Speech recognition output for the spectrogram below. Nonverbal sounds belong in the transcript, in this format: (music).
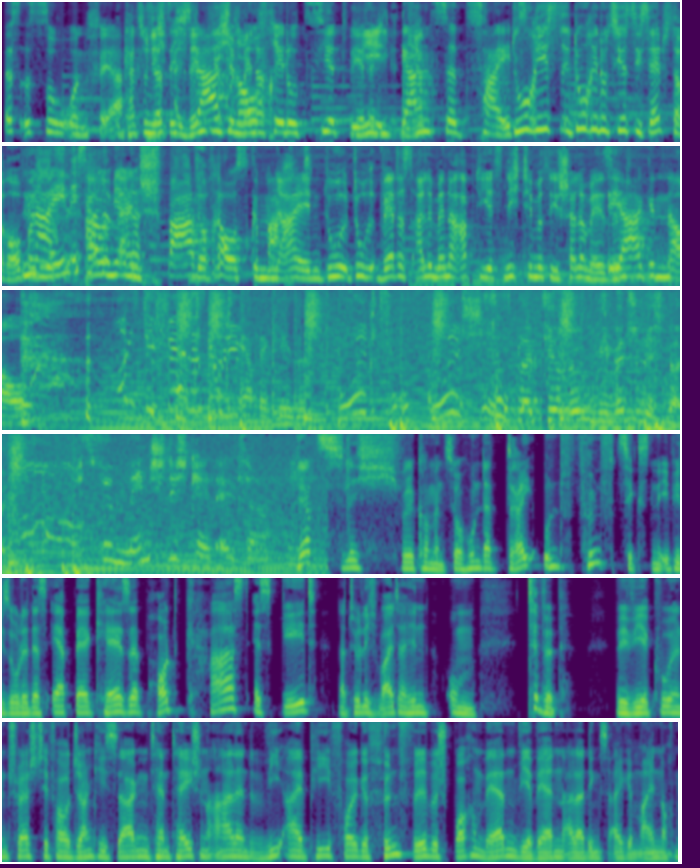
Es ist so unfair, Kannst du nicht dass ich sämtliche darauf Männer- reduziert wäre Nee, die ganze Zeit. Du, du reduzierst dich selbst darauf. weil du Nein, ich habe alle mir Männer- einen Spaß Doch, draus gemacht. Nein, du, du wertest alle Männer ab, die jetzt nicht Timothy Chalamet sind. Ja, genau. (laughs) Wo ist die Fairness geblieben? Erdbeerkäse. Wo bleibt hier irgendwie Menschlichkeit? Was für Menschlichkeit, Alter. Herzlich willkommen zur 153. Episode des Erdbeerkäse Podcast. Es geht natürlich weiterhin um TIVIP, wie wir coolen Trash-TV-Junkies sagen. Temptation Island VIP Folge 5 will besprochen werden. Wir werden allerdings allgemein noch,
